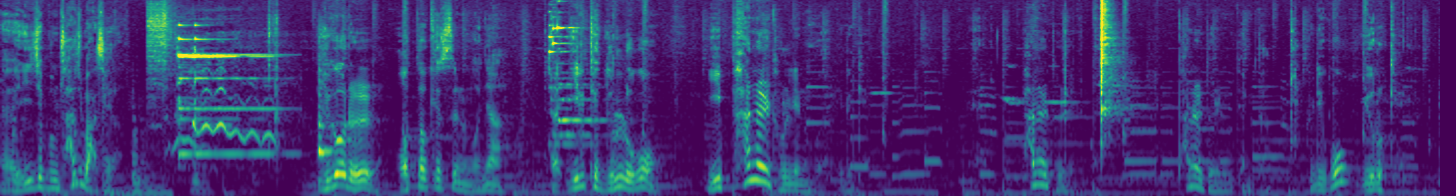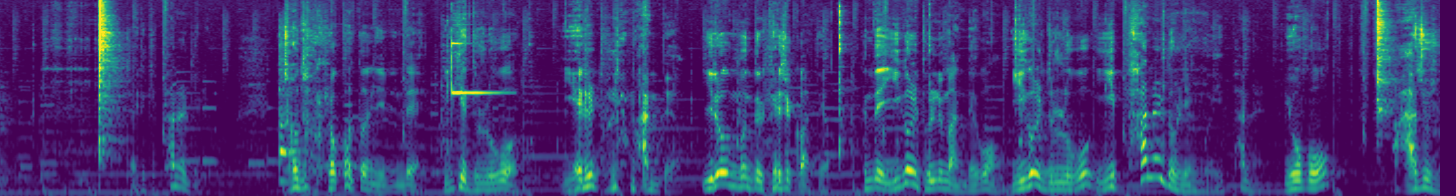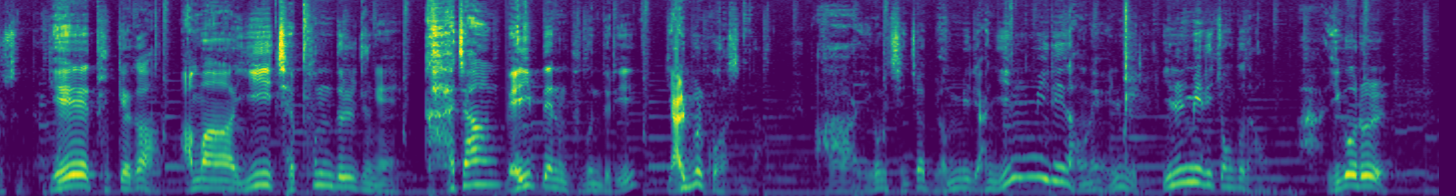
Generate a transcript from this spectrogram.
에, 이 제품 사지 마세요. 이거를 어떻게 쓰는 거냐? 자, 이렇게 누르고 이 판을 돌리는 거예요. 이렇게. 예, 판을 돌리는 거예요. 판을 돌리면 됩니다. 그리고 이렇게. 자, 이렇게 판을 돌리고. 저도 겪었던 일인데 이렇게 누르고 얘를 돌리면 안 돼요. 이런 분들 계실 것 같아요. 근데 이걸 돌리면 안 되고 이걸 누르고 이 판을 돌리는 거예요. 이 판을. 요거 아주 좋습니다. 얘 두께가 아마 이 제품들 중에 가장 매입되는 부분들이 얇을 것 같습니다. 아, 이건 진짜 몇 미리, 한 1mm 나오네요. 1mm. 1mm 정도 나오네요. 아, 이거를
